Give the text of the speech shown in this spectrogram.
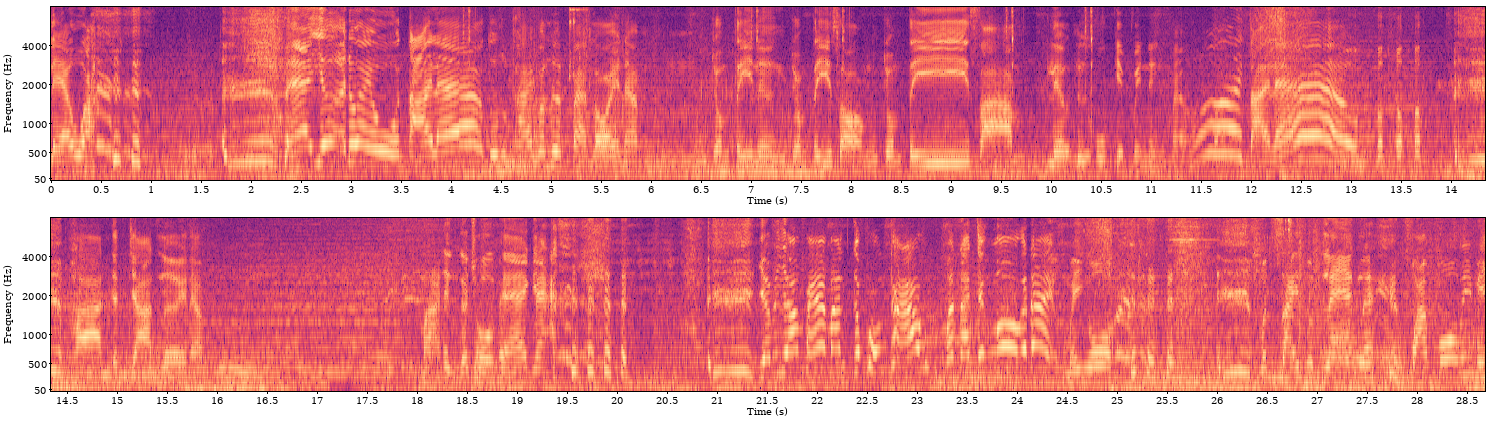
แล้วว่ะแพ้เยอะด้วยโอ้ตายแล้ว ตัวสุดท้ายก็เลือด 800 นะครับโจมตีหนึ่งโจมตีสองโจมตีสามเร็วหรือโหเก็บไว้หนึ่งมาโอ้ตายแล้วพลาดจะจัดๆเลยนะครับ มาถึงก็โชว์แพ้อีกแล้ว อย่าไปยอมแพ้มันกระพงขาว มันอาจจะโง่ก็ได้ ไม่โง่ มันใส่สุดแรงเลย ความโง่ไม่มี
